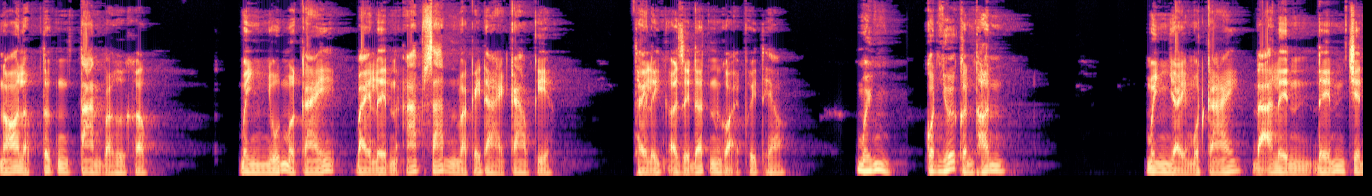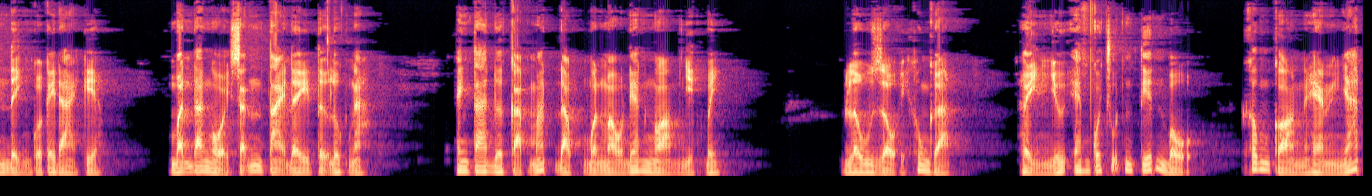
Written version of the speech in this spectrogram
Nó lập tức tan vào hư không. Mình nhún một cái, bay lên áp sát vào cái đài cao kia. Thầy lính ở dưới đất gọi với theo. Minh con nhớ cẩn thận. Minh nhảy một cái, đã lên đến trên đỉnh của cây đài kia. Mẫn đã ngồi sẵn tại đây từ lúc nào. Anh ta đưa cặp mắt đọc một màu đen ngòm nhìn minh lâu rồi không gặp. Hình như em có chút tiến bộ, không còn hèn nhát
